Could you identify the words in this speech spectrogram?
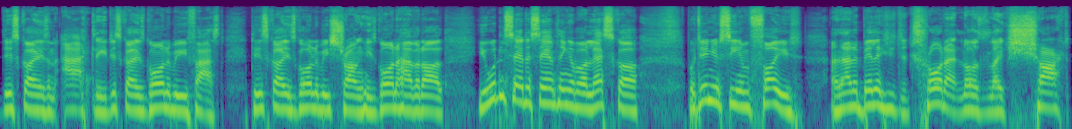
this guy is an athlete. This guy is going to be fast. This guy is going to be strong. He's going to have it all. You wouldn't say the same thing about Lesko, but then you see him fight and that ability to throw that those like short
